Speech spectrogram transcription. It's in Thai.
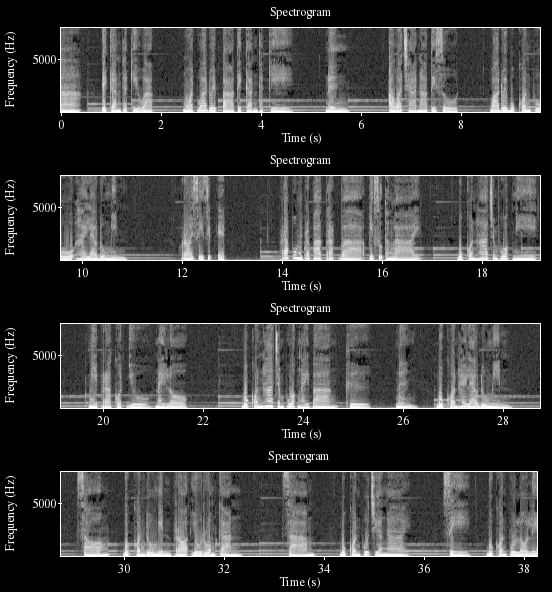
5. ติกันทกีวักหมวดว่าด้วยป่าติกันทกีหนึ่งอวชานาติสูตร ว่าด้วยบุคคลผู้ให้แล้วดูหมิน่นร้อยสี่สิบเอ็ดพระผู้มีพระภาคตรัสว่าภิกษุทั้งหลาย บุคคลห้าจำพวกนี้ มีปรากฏอยู่ในโลก บุคคลห้าจำพวกไหนบ้าง คือ 1. บุคคลให้แล้วดูหมิน่น 2. บุคคลดูหมิ่นเพราะอยู่ร่วมกัน 3. บุคคลผู้เชื่อง่าย 4. บุคคลผู้โลเล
